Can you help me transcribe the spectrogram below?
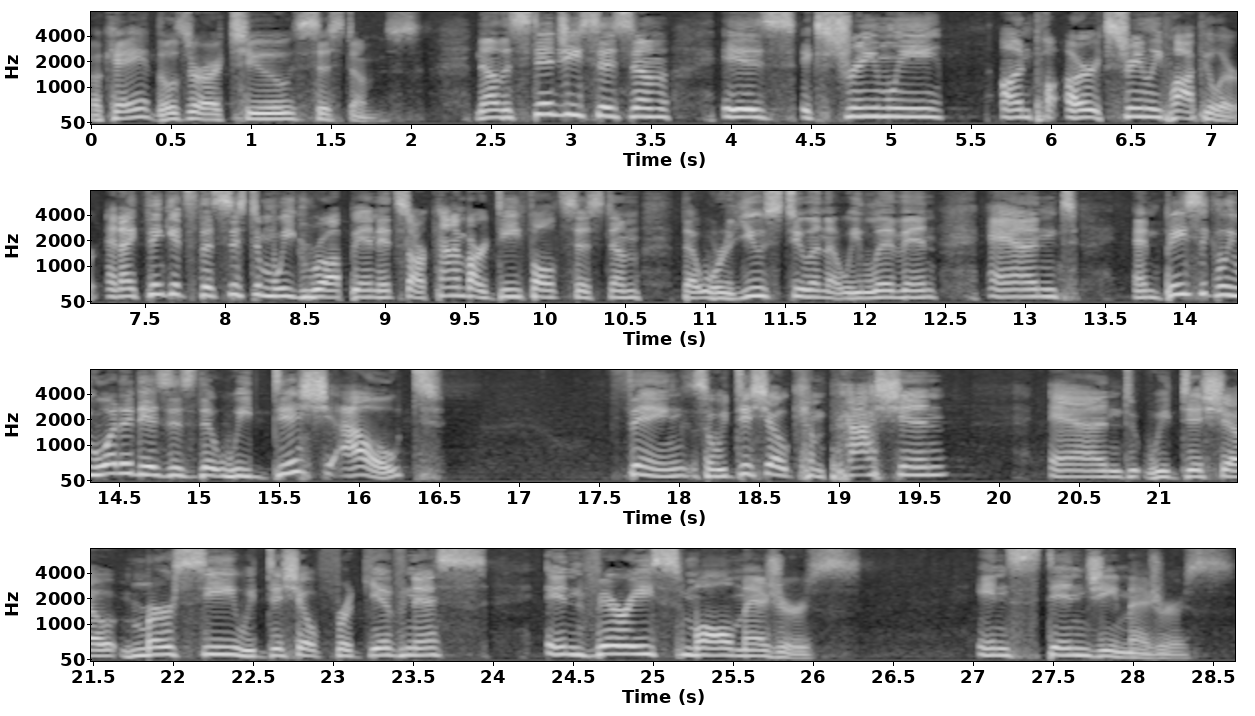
Okay? Those are our two systems. Now, the stingy system is extremely unpo- are extremely popular. And I think it's the system we grew up in. It's our kind of our default system that we're used to and that we live in. And and basically what it is is that we dish out things. So we dish out compassion and we dish out mercy, we dish out forgiveness in very small measures, in stingy measures.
